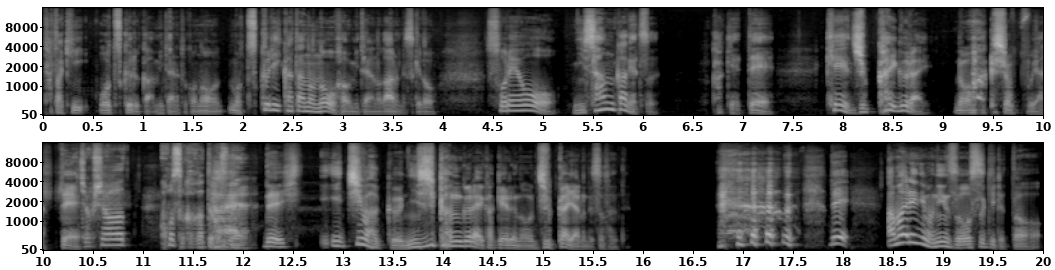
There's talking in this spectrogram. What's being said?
叩きを作るかみたいなところのもう作り方のノウハウみたいなのがあるんですけどそれを23ヶ月かけて計10回ぐらいのワークショップやってめちゃくちゃコストかかってますね、はい、で1枠2時間ぐらいかけるのを10回やるんですよそれで。であまりにも人数多すぎると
